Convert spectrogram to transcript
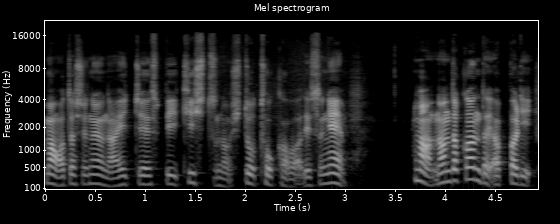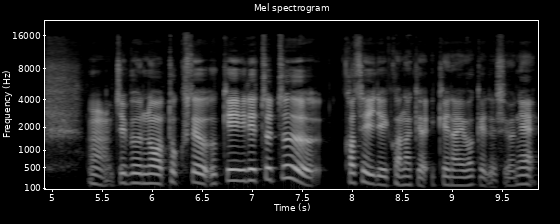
まあ、私のような HSP 気質の人とかはですねまあなんだかんだやっぱりうん、自分の特性を受け入れつつ稼いでいかなきゃいけないわけですよね。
